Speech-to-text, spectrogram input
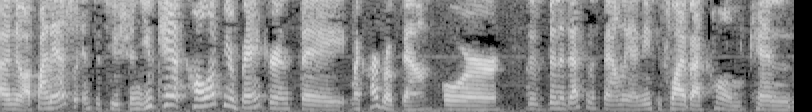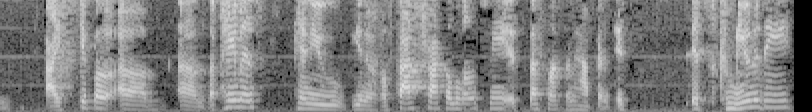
I know a financial institution, you can't call up your banker and say my car broke down or there's been a death in the family. I need to fly back home. Can I skip a um, um, a payment? Can you you know fast track a loan to me? It's that's not going to happen. It's it's community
